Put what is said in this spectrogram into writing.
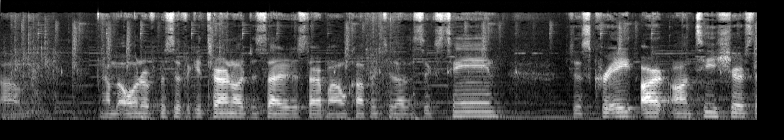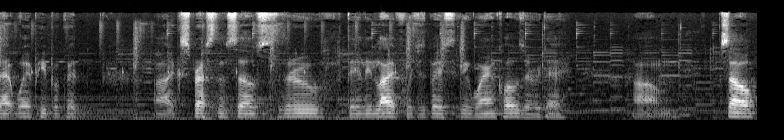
Um, I'm the owner of Pacific Eternal. I decided to start my own company in 2016. Just create art on T-shirts. That way, people could uh, express themselves through daily life, which is basically wearing clothes every day. Um, so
